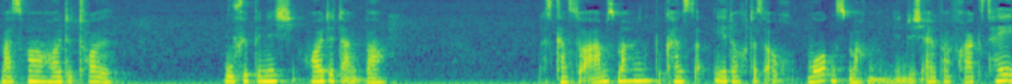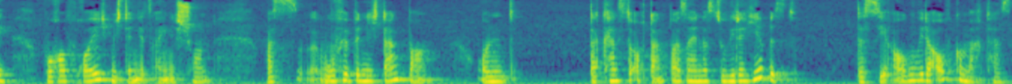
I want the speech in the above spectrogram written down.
was war heute toll? Wofür bin ich heute dankbar? Das kannst du abends machen, du kannst jedoch das auch morgens machen, indem du dich einfach fragst, hey, worauf freue ich mich denn jetzt eigentlich schon? Was, wofür bin ich dankbar? Und da kannst du auch dankbar sein, dass du wieder hier bist, dass die Augen wieder aufgemacht hast,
